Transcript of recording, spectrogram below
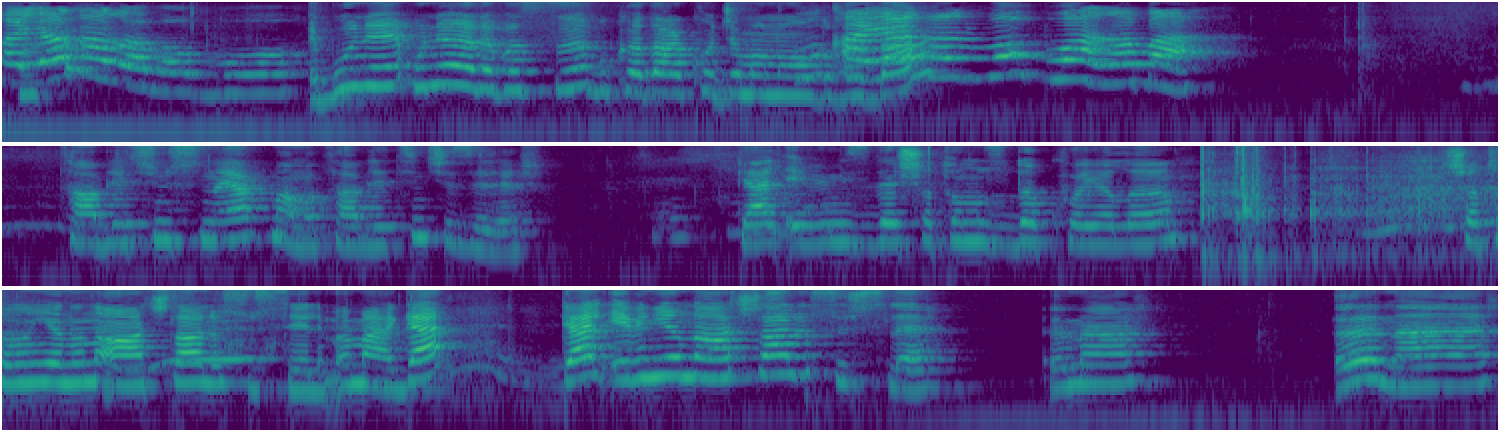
Kayan araba bu. E bu ne? Bu ne arabası? Bu kadar kocaman oldu Kayan burada. araba bu araba. Tabletin üstüne yapma ama tabletin çizilir. Gel evimizi de şatomuzu da koyalım. Şatonun yanını ağaçlarla süsleyelim. Ömer gel. Gel evin yanını ağaçlarla süsle. Ömer. Ömer.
